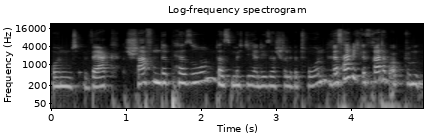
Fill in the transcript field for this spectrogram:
und werkschaffende Person. Das möchte ich an dieser Stelle betonen. Weshalb ich gefragt habe, ob, du,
